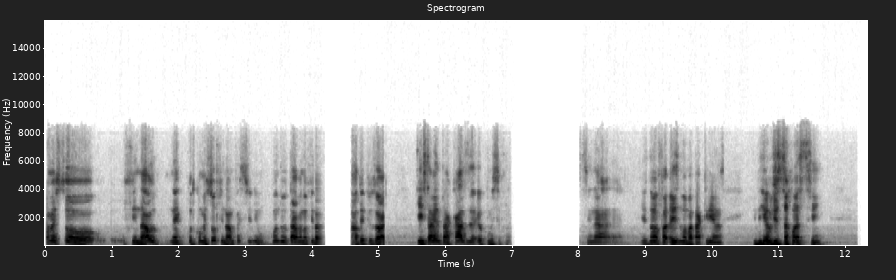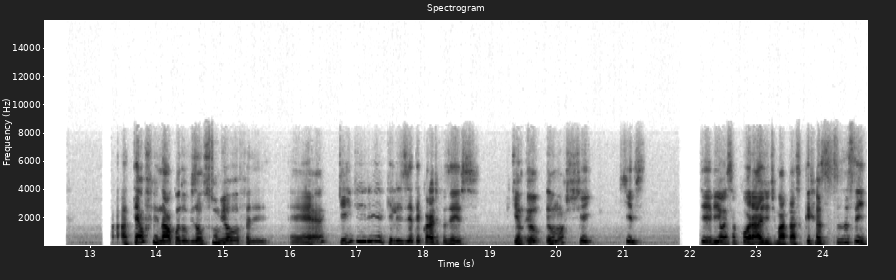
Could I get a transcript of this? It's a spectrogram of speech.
começou o final, né? Quando começou o final, não faz sentido nenhum. Quando eu tava no final do episódio, que eles estavam indo pra casa, eu comecei a falar. Assim, na... eles, não, eles não vão matar a criança. Nem o Visão assim. Até o final, quando o Visão sumiu, eu falei. É, quem diria que eles iam ter coragem de fazer isso? Porque eu, eu, não achei que eles teriam essa coragem de matar as crianças assim.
